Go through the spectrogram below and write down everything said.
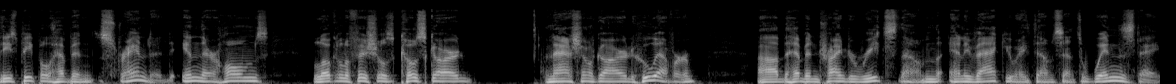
These people have been stranded in their homes. Local officials, Coast Guard, National Guard, whoever, uh, have been trying to reach them and evacuate them since Wednesday.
